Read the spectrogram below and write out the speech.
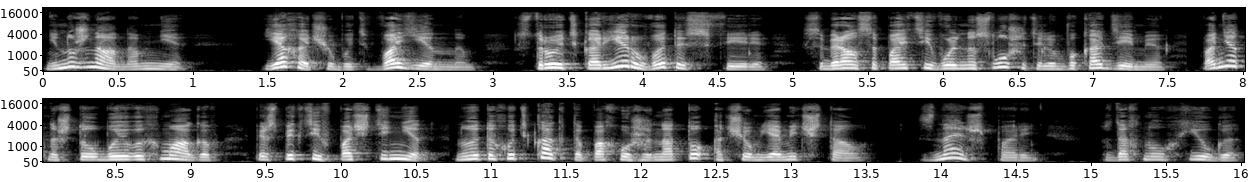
Не нужна она мне. Я хочу быть военным, строить карьеру в этой сфере. Собирался пойти вольнослушателем в академию. Понятно, что у боевых магов перспектив почти нет, но это хоть как-то похоже на то, о чем я мечтал. Знаешь, парень, вздохнул Хьюго,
